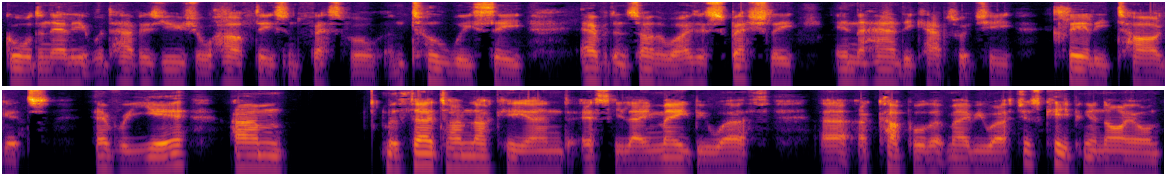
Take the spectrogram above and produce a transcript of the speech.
Gordon Elliott would have his usual half decent festival until we see evidence otherwise, especially in the handicaps, which he clearly targets every year. Um, but Third Time Lucki and Eskylane may be worth uh, a couple that may be worth just keeping an eye on,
